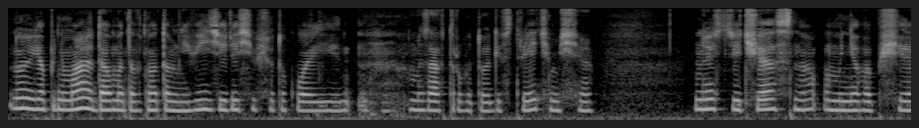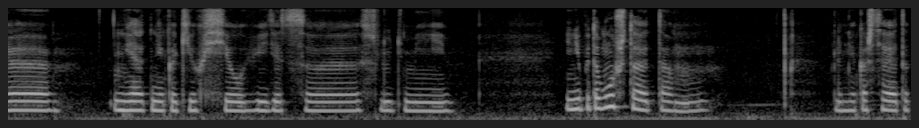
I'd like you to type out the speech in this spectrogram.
Ну, я понимаю, да, мы давно там не виделись и все такое, и мы завтра в итоге встретимся. Но если честно, у меня вообще нет никаких сил видеться с людьми. И не потому, что там... Блин, мне кажется, я это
